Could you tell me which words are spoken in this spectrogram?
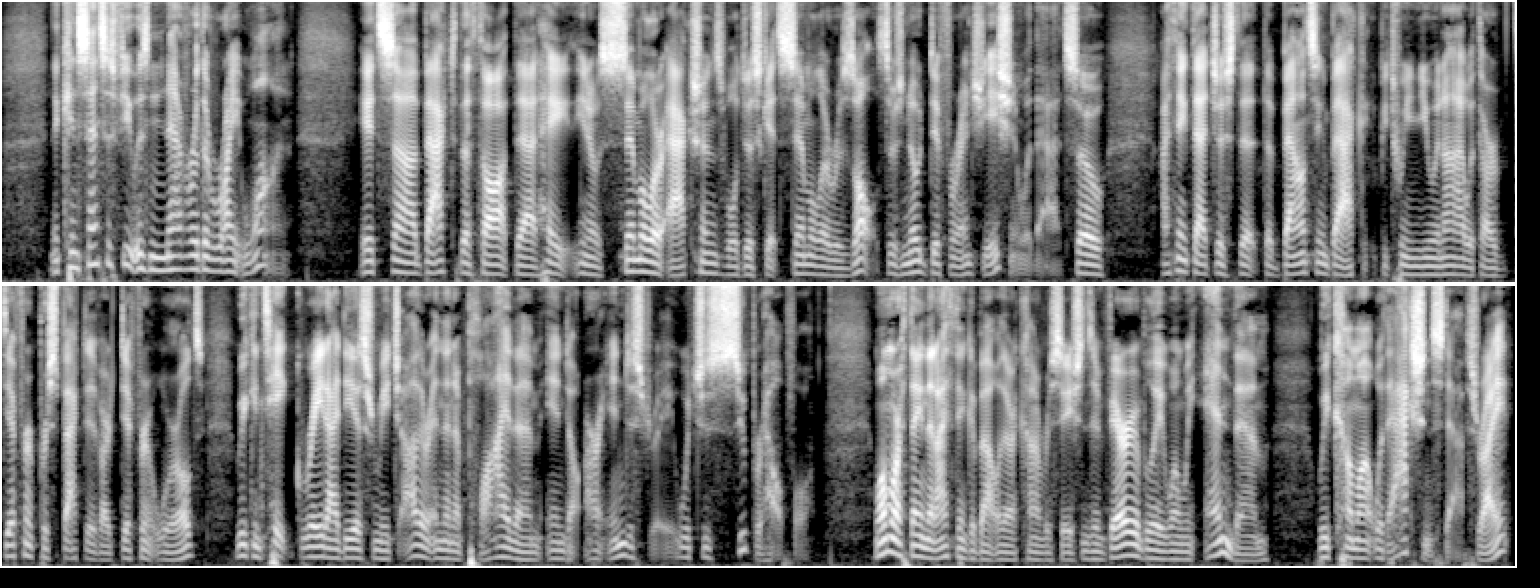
The consensus view is never the right one. It's uh, back to the thought that hey, you know, similar actions will just get similar results. There's no differentiation with that. So I think that just the, the bouncing back between you and I with our different perspective, our different worlds, we can take great ideas from each other and then apply them into our industry, which is super helpful. One more thing that I think about with our conversations, invariably when we end them, we come up with action steps, right?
